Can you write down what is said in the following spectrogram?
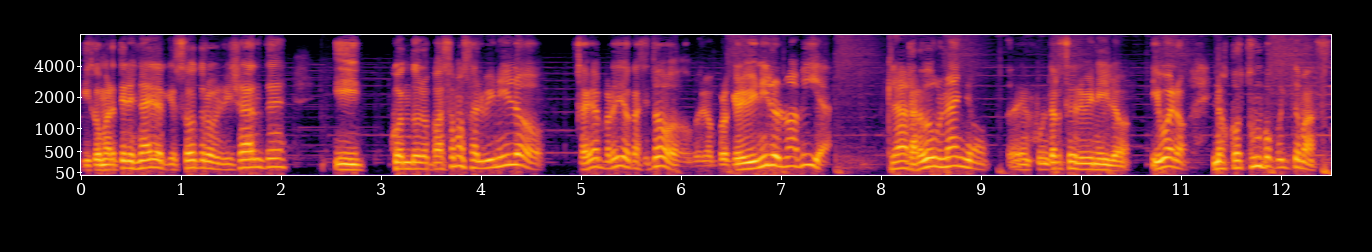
y con Martín Snyder, que es otro brillante, y cuando lo pasamos al vinilo, se había perdido casi todo, pero porque el vinilo no había. Tardó un año en juntarse el vinilo. Y bueno, nos costó un poquito más.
